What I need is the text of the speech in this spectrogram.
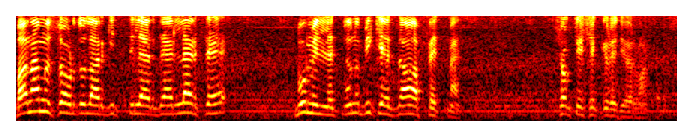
bana mı sordular gittiler derlerse bu millet bunu bir kez daha affetmez. Çok teşekkür ediyorum arkadaşlar.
